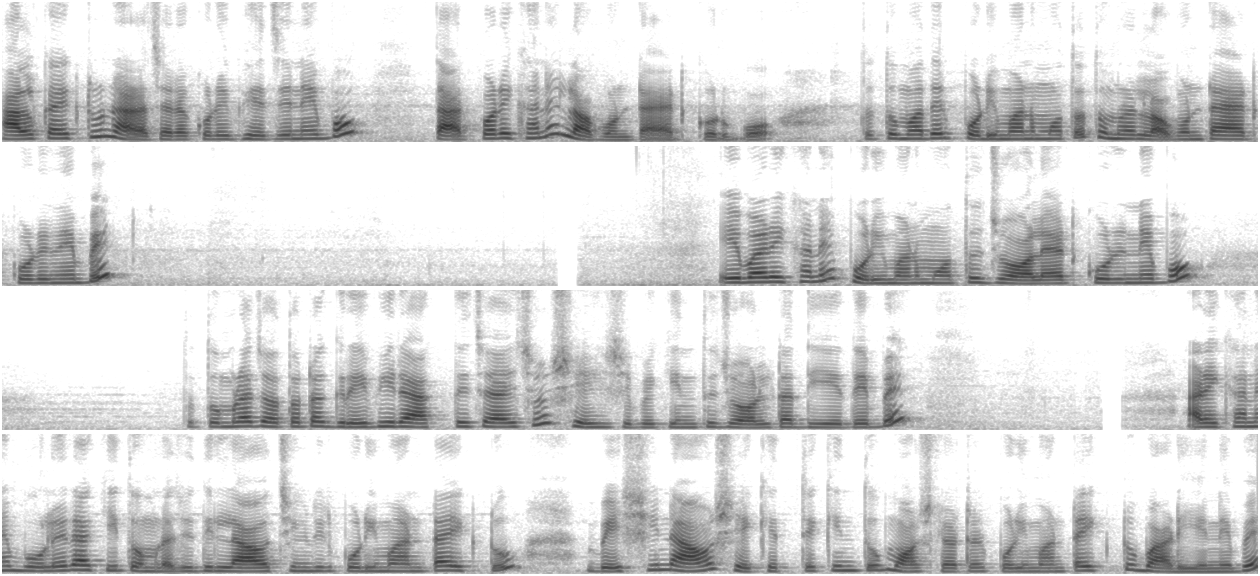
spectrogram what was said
হালকা একটু নাড়াচাড়া করে ভেজে নেব। তারপর এখানে লবণটা অ্যাড করব। তো তোমাদের পরিমাণ মতো তোমরা লবণটা অ্যাড করে নেবে। এবার এখানে পরিমাণ মতো জল অ্যাড করে নেব। তো তোমরা যতটা গ্রেভি রাখতে চাইছো সেই হিসেবে কিন্তু জলটা দিয়ে দেবে। আর এখানে বলে রাখি, তোমরা যদি লাউ চিংড়ির পরিমাণটা একটু বেশি নাও, সেক্ষেত্রে কিন্তু মশলাটার পরিমাণটা একটু বাড়িয়ে নেবে।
